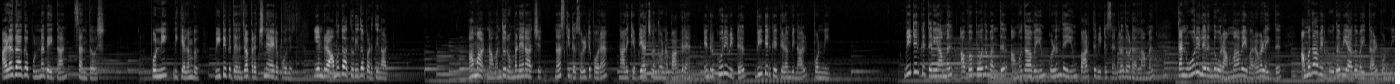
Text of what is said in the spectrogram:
அழகாக புன்னகைத்தான் சந்தோஷ். பொன்னி நீ கிளம்பு. வீட்டுக்கு தெரிஞ்சா பிரச்சனை ஆயிட போகுது என்று அமுதா துரிதப்படுத்தினாள். ஆமா நான் வந்து ரொம்ப நேரம் ஆச்சு. நர்ஸ் கிட்ட சொல்லிட்டு போறேன். நாளைக்கு எப்படியாச்சும் வந்து உன்னை பாக்குறேன் என்று கூறிவிட்டு வீட்டிற்கு கிளம்பினாள் பொன்னி. வீட்டிற்கு தெரியாமல் அவ்வப்போது வந்து அமுதாவையும் குழந்தையும் பார்த்துவிட்டு சென்றதோடு அல்லாமல் தன் ஊரிலிருந்து ஒரு அம்மாவை வரவழைத்து அமுதாவிற்கு உதவியாக வைத்தாள் பொன்னி.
